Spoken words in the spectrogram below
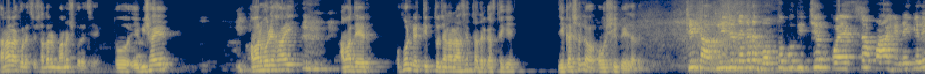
তানারা করেছে, সাধারণ মানুষ করেছে। তো এ বিষয়ে আমার মনে হয় আমাদের উপর নেতৃত্ব যারা আছেন তাদের কাছ থেকে জিজ্ঞাসা করলে অবশ্যই পেয়ে যাবে ঠিক আপনি যে জায়গাটা বক্তব্য দিচ্ছেন, কয়েকটা পা হেঁটে গেলে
